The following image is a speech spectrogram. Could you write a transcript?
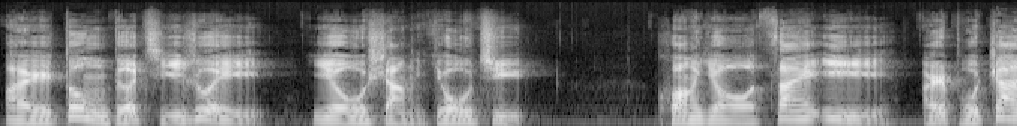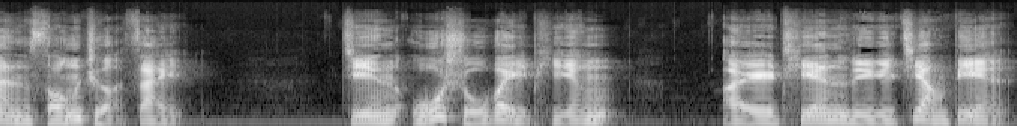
而动得极锐，忧上忧惧。况有灾异而不战悚者哉？今吴蜀未平，而天履降变。”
